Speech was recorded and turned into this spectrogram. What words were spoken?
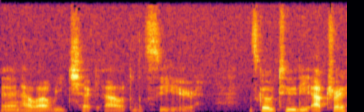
And how about we check out, let's see here. Let's go to the app tray.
